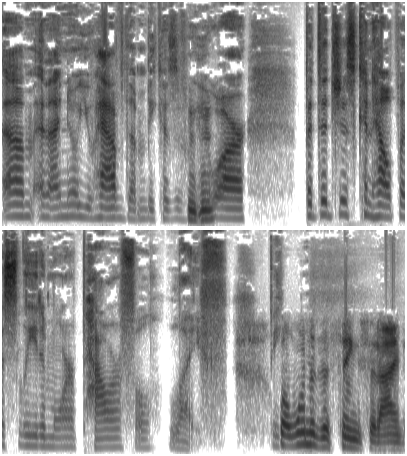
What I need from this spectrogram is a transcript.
Um, and I know you have them because of who mm-hmm. you are, but that just can help us lead a more powerful life. Be- well, one of the things that I'm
